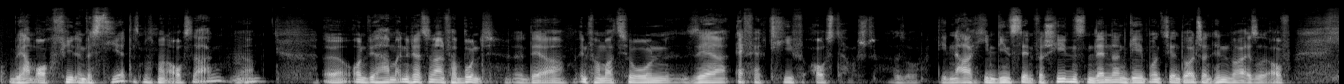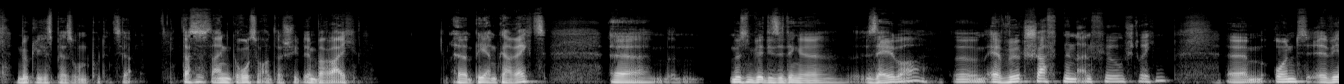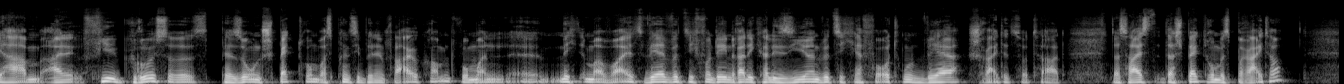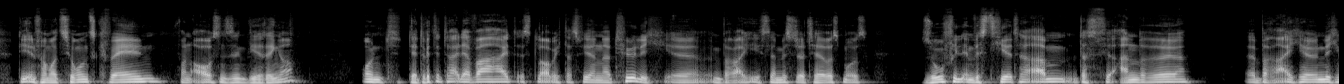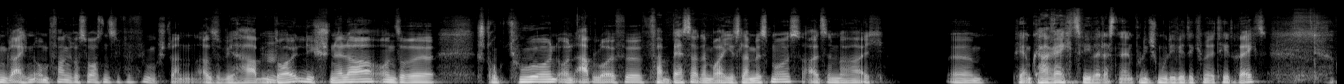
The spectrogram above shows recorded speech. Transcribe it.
Wir haben auch viel investiert, das muss man auch sagen. Ja. Äh, und wir haben einen internationalen Verbund, äh, der Informationen sehr effektiv austauscht. Also die Nachrichtendienste in verschiedensten Ländern geben uns hier in Deutschland Hinweise auf mögliches Personenpotenzial. Das ist ein großer Unterschied. Im Bereich äh, PMK Rechts äh, müssen wir diese Dinge selber äh, erwirtschaften, in Anführungsstrichen. Ähm, und äh, wir haben ein viel größeres Personenspektrum, was prinzipiell in Frage kommt, wo man äh, nicht immer weiß, wer wird sich von denen radikalisieren, wird sich hervortun, wer schreitet zur Tat. Das heißt, das Spektrum ist breiter, die Informationsquellen von außen sind geringer. Und der dritte Teil der Wahrheit ist, glaube ich, dass wir natürlich äh, im Bereich islamistischer Terrorismus so viel investiert haben, dass für andere Bereiche nicht im gleichen Umfang Ressourcen zur Verfügung standen. Also wir haben hm. deutlich schneller unsere Strukturen und Abläufe verbessert im Bereich Islamismus als im Bereich ähm, PMK rechts, wie wir das nennen, politisch motivierte Kriminalität rechts.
